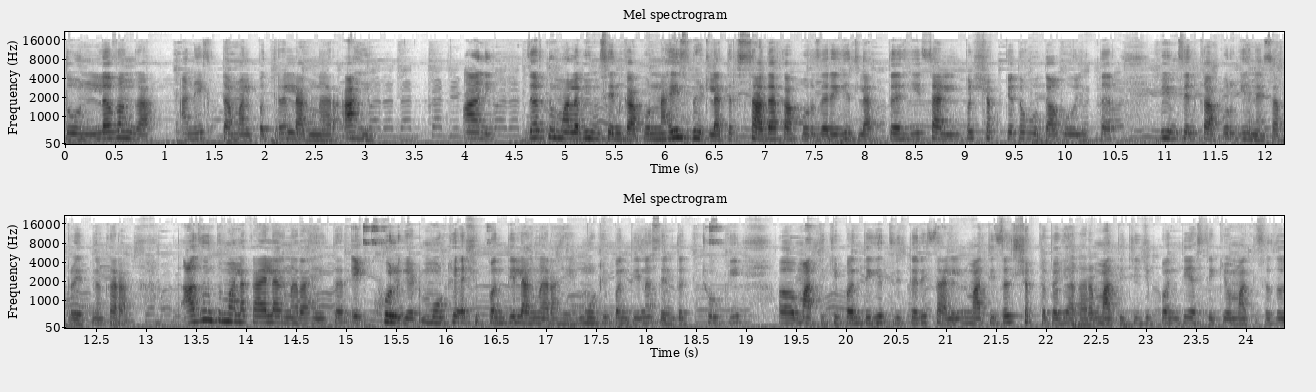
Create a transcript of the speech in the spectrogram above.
दोन लवंगा आणि एक तमालपत्र लागणार आहे. आणि जर तुम्हाला भीमसेन कापूर नाहीच भेटला तर साधा कापूर जरी घेतला तरीही चालेल पण शक्यतो होता होईल तर भीमसेन कापूर घेण्याचा प्रयत्न करा. अजून तुम्हाला काय लागणार आहे? तर एक खोलगेट मोठी अशी पंती लागणार आहे. मोठी पंती नसेल तर छोटी मातीची पंती घेतली तरी चालेल. मातीचंच शक्यतो घ्या कारण मातीची जी पंती असते किंवा मातीचा जो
